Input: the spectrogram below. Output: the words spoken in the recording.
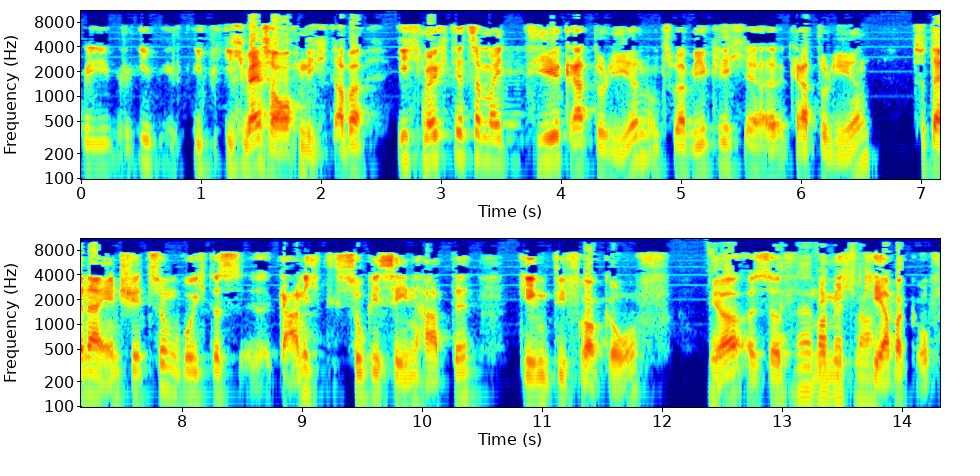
ich, ich, ich, ich weiß auch nicht. Aber ich möchte jetzt einmal dir gratulieren und zwar wirklich äh, gratulieren zu deiner Einschätzung, wo ich das äh, gar nicht so gesehen hatte gegen die Frau Goff ja, also ja, nämlich Kerberkopf.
